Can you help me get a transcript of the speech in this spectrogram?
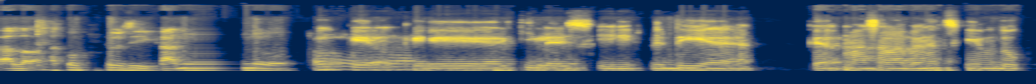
Kalau aku gitu sih Kak Nuno oke okay, oke. Okay. gila sih. Berarti ya gak masalah banget sih untuk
